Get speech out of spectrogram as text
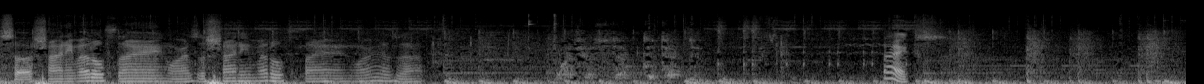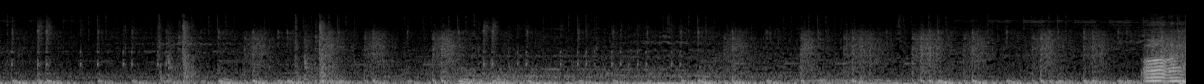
Saw a shiny metal thing. Where's the shiny metal thing? Where is that? Thanks. Uh,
